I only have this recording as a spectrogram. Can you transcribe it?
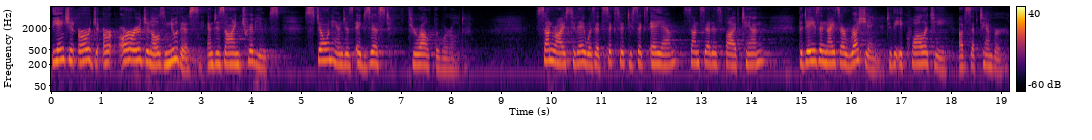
The ancient orig- originals knew this and designed tributes. Stonehenges exist throughout the world. Sunrise today was at 6:56 a.m. Sunset is 5:10. The days and nights are rushing to the equality of September.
